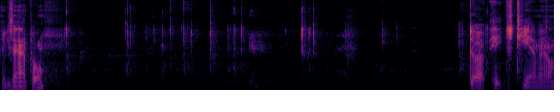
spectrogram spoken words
example. .html.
